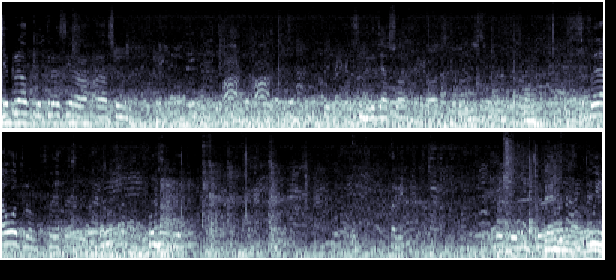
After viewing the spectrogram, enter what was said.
Yo, creo que estoy así a, a la azul. Sí, porque ya soy. Si fuera otro, ¿cuánto diría? ¿Está bien? Uy,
